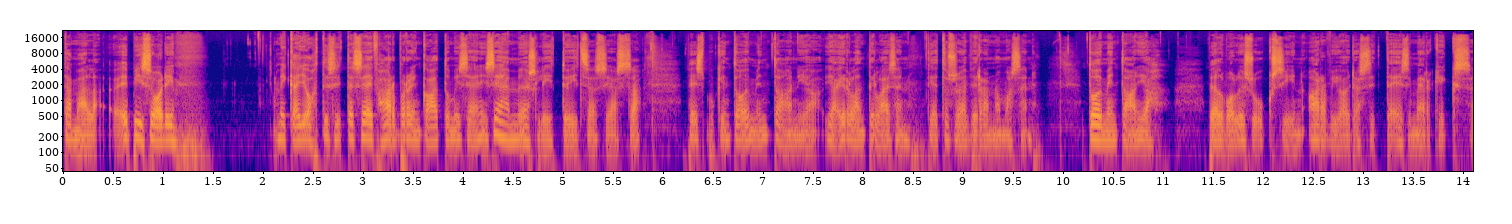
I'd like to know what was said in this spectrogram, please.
tämä episodi, mikä johti sitten Safe Harborin kaatumiseen, niin sehän myös liittyy itse asiassa Facebookin toimintaan ja, ja irlantilaisen tietosuojaviranomaisen toimintaan ja velvollisuuksiin arvioida sitten esimerkiksi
